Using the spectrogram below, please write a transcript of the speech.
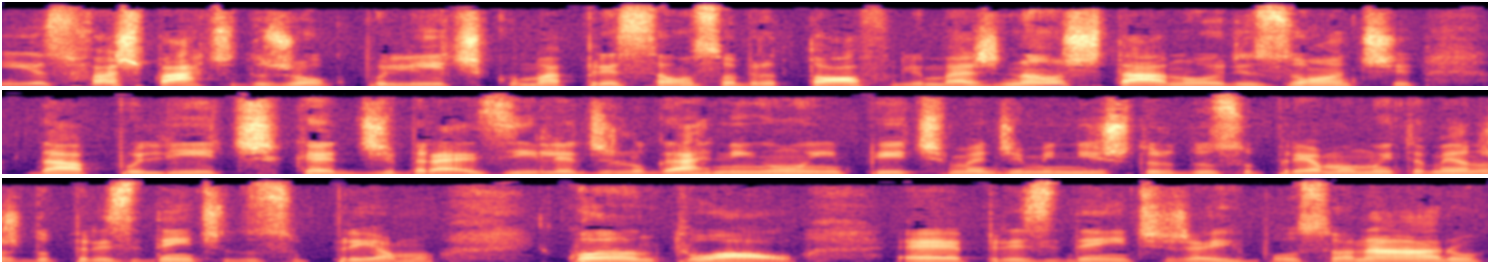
E isso faz parte do jogo político, uma pressão sobre o Toffoli, mas não está no horizonte da política de Brasília, de lugar nenhum, impeachment de ministro do Supremo, muito menos do presidente do Supremo. Quanto ao é, presidente Jair Bolsonaro,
